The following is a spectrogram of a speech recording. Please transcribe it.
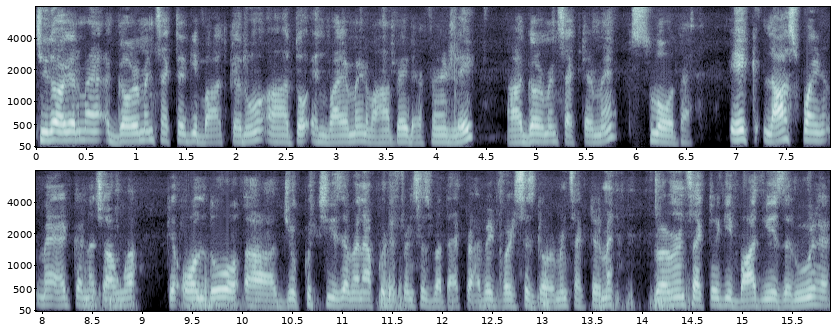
चीज़ों, अगर मैं गवर्नमेंट सेक्टर की बात करूँ तो इन्वायरमेंट वहाँ पे डेफिनेटली गवर्नमेंट सेक्टर में स्लो होता है। एक लास्ट पॉइंट मैं ऐड करना चाहूँगा कि ऑल दो जो कुछ चीज़ें मैंने आपको डिफरेंसेस बताए प्राइवेट वर्सेस गवर्नमेंट सेक्टर में गवर्नमेंट सेक्टर की बात ये ज़रूर है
